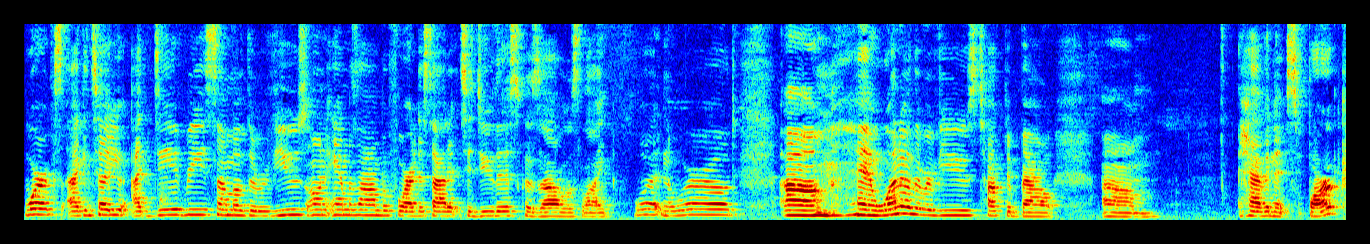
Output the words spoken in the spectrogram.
works. I can tell you, I did read some of the reviews on Amazon before I decided to do this because I was like, what in the world? Um, and one of the reviews talked about um, having it spark.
